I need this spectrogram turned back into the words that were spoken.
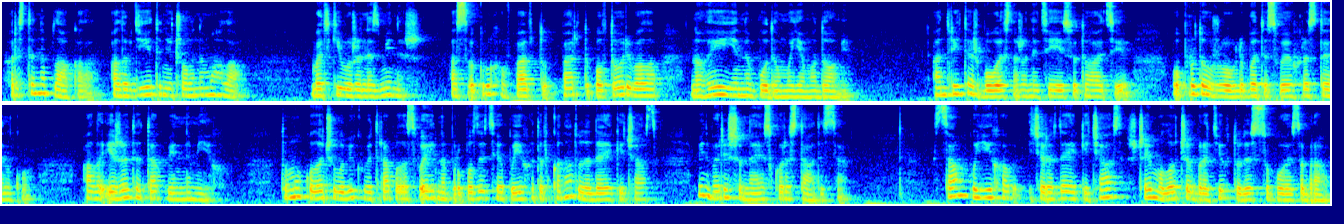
Христина плакала, але вдіяти нічого не могла. Батьків уже не зміниш, а свекруха вперто повторювала, ноги її не буде в моєму домі. Андрій теж був виснажений цією ситуацією, бо продовжував любити свою Христинку, але і жити так він не міг. Тому, коли чоловікові трапилась вигідна пропозиція поїхати в Канаду на деякий час, він вирішив нею скористатися. Сам поїхав і через деякий час ще й молодших братів туди з собою забрав.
